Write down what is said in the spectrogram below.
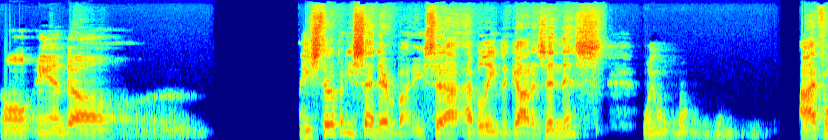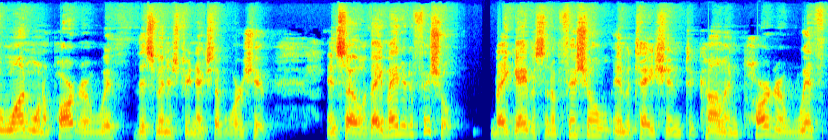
Uh, and uh, he stood up and he said to everybody, he said, I, I believe that God is in this. We, I, for one, want to partner with this ministry, Next Level Worship. And so they made it official. They gave us an official invitation to come and partner with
